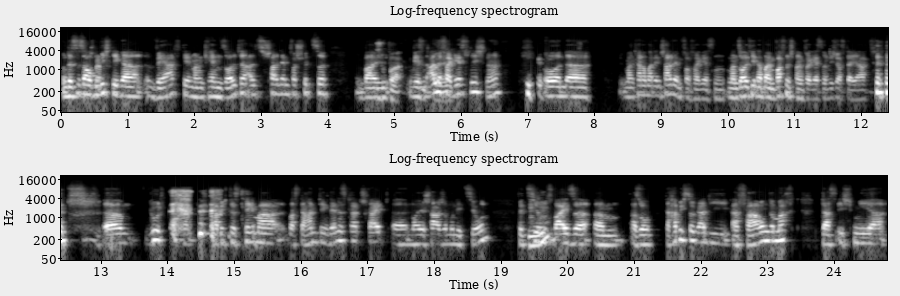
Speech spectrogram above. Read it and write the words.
und das ist auch ein wichtiger Wert, den man kennen sollte als Schalldämpferschütze, weil Super. wir sind alle ja. vergesslich, ne? Und äh, man kann auch mal den Schalldämpfer vergessen. Man sollte ihn aber im Waffenschrank vergessen und nicht auf der Jagd. ähm, gut, dann habe ich das Thema, was der Hunting Dennis gerade schreibt, äh, neue Charge Munition. Beziehungsweise, mhm. ähm, also da habe ich sogar die Erfahrung gemacht, dass ich mir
